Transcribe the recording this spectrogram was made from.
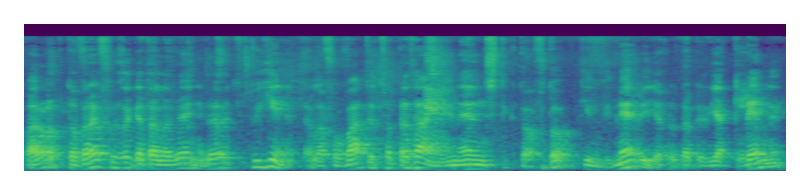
παρόλο που το βρέφος δεν καταλαβαίνει βέβαια τι του γίνεται αλλά φοβάται ότι θα πεθάνει. Είναι ένστικτο αυτό κινδυνεύει γι' αυτό τα παιδιά κλαίνε.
